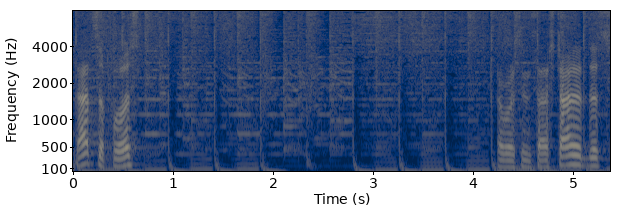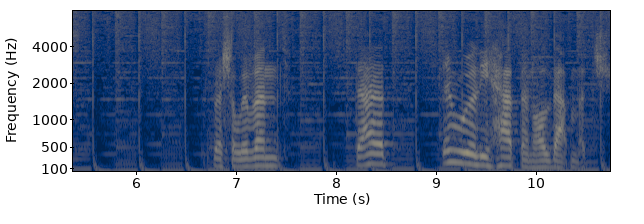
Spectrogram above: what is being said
that's a first. Ever since I started this special event that didn't really happen all that much.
